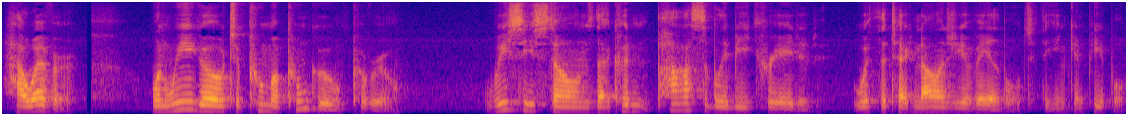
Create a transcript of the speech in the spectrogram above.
However, when we go to Pumapunku, Peru, we see stones that couldn't possibly be created with the technology available to the Incan people.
